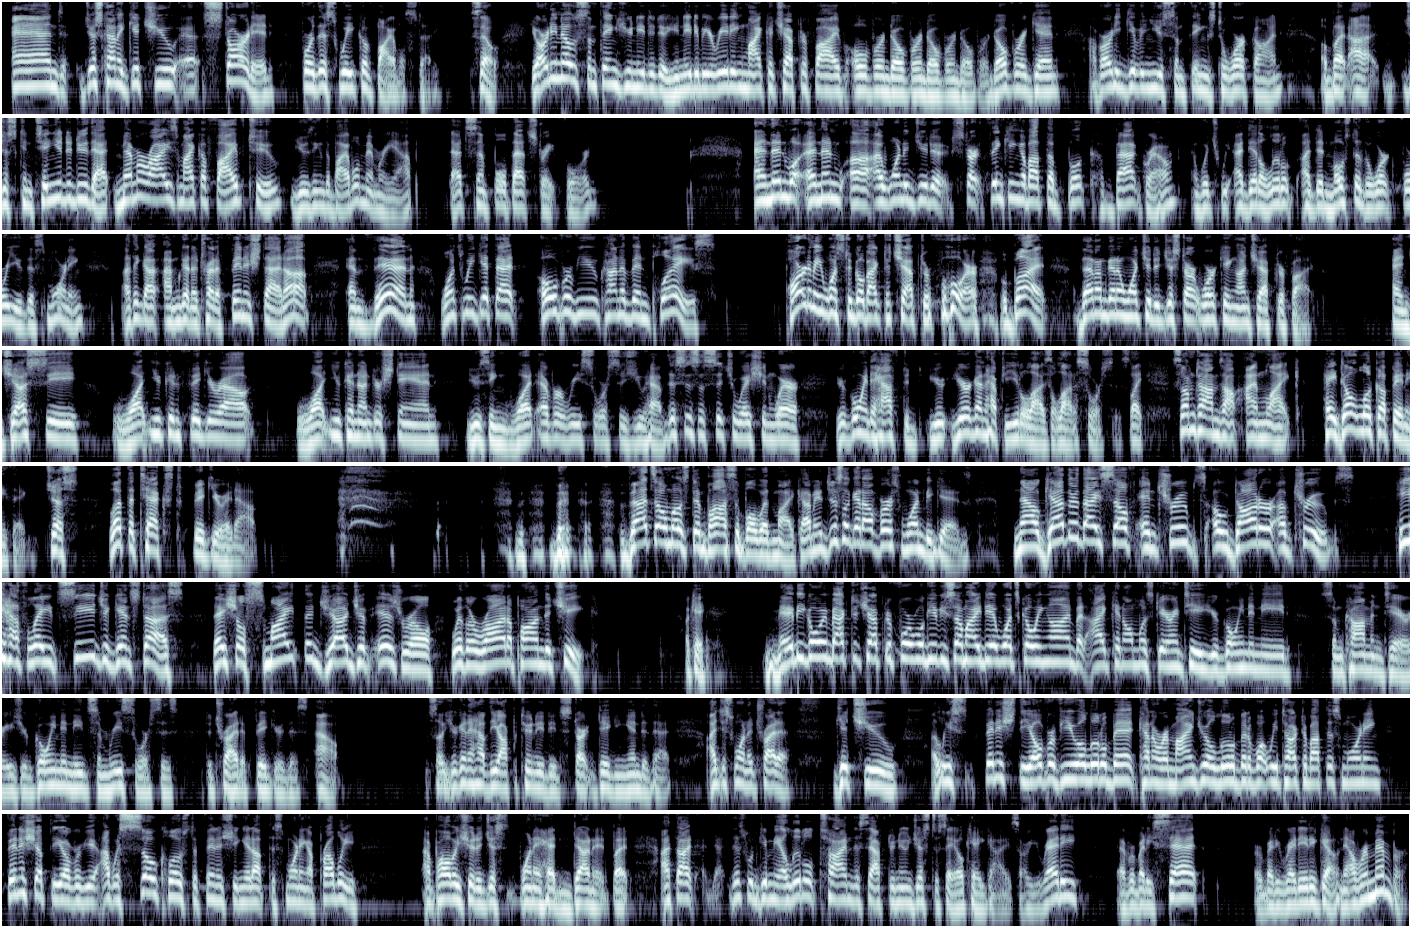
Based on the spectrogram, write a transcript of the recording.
and just kind of get you uh, started for this week of Bible study. So you already know some things you need to do. You need to be reading Micah chapter 5 over and over and over and over and over again. I've already given you some things to work on. But uh, just continue to do that. Memorize Micah 5 2 using the Bible memory app. That's simple, that's straightforward. And then, and then uh, I wanted you to start thinking about the book background, which we, I did a little, I did most of the work for you this morning. I think I, I'm going to try to finish that up. And then once we get that overview kind of in place, part of me wants to go back to chapter four, but then I'm going to want you to just start working on chapter five and just see what you can figure out, what you can understand using whatever resources you have. This is a situation where you're going to have to you're, you're going to have to utilize a lot of sources. Like sometimes I'm, I'm like, hey, don't look up anything. Just let the text figure it out. That's almost impossible with Micah. I mean, just look at how verse 1 begins. Now gather thyself and troops, O daughter of troops. He hath laid siege against us. They shall smite the judge of Israel with a rod upon the cheek. Okay, maybe going back to chapter 4 will give you some idea what's going on, but I can almost guarantee you you're going to need some commentaries. You're going to need some resources to try to figure this out. So you're going to have the opportunity to start digging into that. I just want to try to get you at least finish the overview a little bit, kind of remind you a little bit of what we talked about this morning, finish up the overview. I was so close to finishing it up this morning. I probably I probably should have just went ahead and done it, but I thought this would give me a little time this afternoon just to say, "Okay, guys, are you ready? Everybody set? Everybody ready to go?" Now remember,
